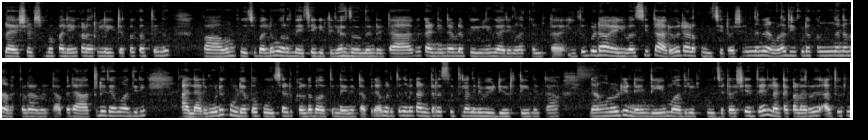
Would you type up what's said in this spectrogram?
ഫ്ലാഷ് അടിച്ചുമ്പോൾ പല കളർ ലൈറ്റൊക്കെ കത്തുന്നു പാവം പൂച്ച പല്ല് മുറം തേച്ചേ കിട്ടില്ല തോന്നുന്നുണ്ട് കേട്ടോ ആകെ കണ്ണിന്റെ അവിടെ പീളിയും കാര്യങ്ങളൊക്കെ ഉണ്ട് കേട്ടോ ഇതിവിടെ അയൽവാസിയിട്ട് ആരോ ഒരാളെ പൂച്ച കേട്ടോ പക്ഷേ ഇങ്ങനെ ഞങ്ങൾ അതിൽ കൂടെ ഒക്കെ ഇങ്ങനെ നടക്കണതാണ് കേട്ടോ അപ്പോൾ രാത്രി ഇതേമാതിരി എല്ലാവരും കൂടി കൂടിയപ്പോൾ പൂച്ച അടുക്കളുടെ ഭാഗത്ത് ഉണ്ടായിരുന്നു കേട്ടോ അപ്പോൾ ഞാൻ വെറുതെ ഇങ്ങനെ കണ്ട രസത്തിൽ അങ്ങനെ വീഡിയോ എടുത്തിരുന്നു കേട്ടോ ഞങ്ങളോട് ഉണ്ടായിരുന്നു ഇതേമാതിരി ഒരു പൂച്ച കേട്ടോ പക്ഷേ ഇതല്ല കേട്ടോ കളറ് അതൊരു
